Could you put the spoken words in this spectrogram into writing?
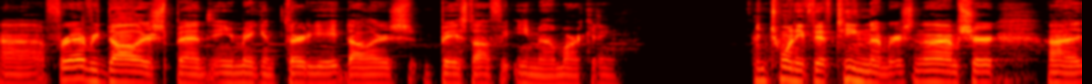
uh, for every dollar spent, you're making $38 based off of email marketing. In 2015 numbers, and I'm sure uh,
